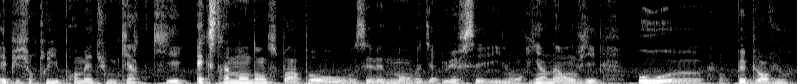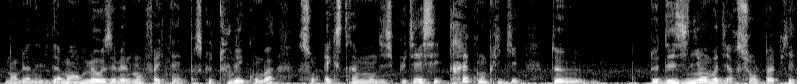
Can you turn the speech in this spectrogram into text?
Et puis surtout, ils promettent une carte qui est extrêmement dense par rapport aux événements, on va dire, UFC. Ils n'ont rien à envier au euh, pay-per-view, non bien évidemment, mais aux événements Fight Night. Parce que tous les combats sont extrêmement disputés. Et c'est très compliqué de, désigner, on va dire, sur le papier,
